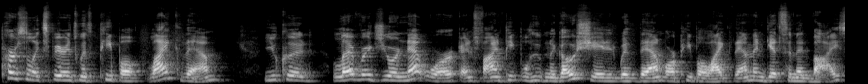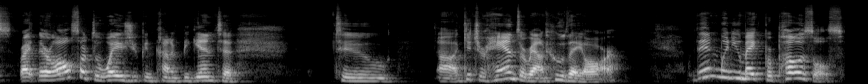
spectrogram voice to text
personal experience with people like them. You could leverage your network and find people who've negotiated with them or people like them and get some advice, right? There are all sorts of ways you can kind of begin to, to uh, get your hands around who they are. Then, when you make proposals,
